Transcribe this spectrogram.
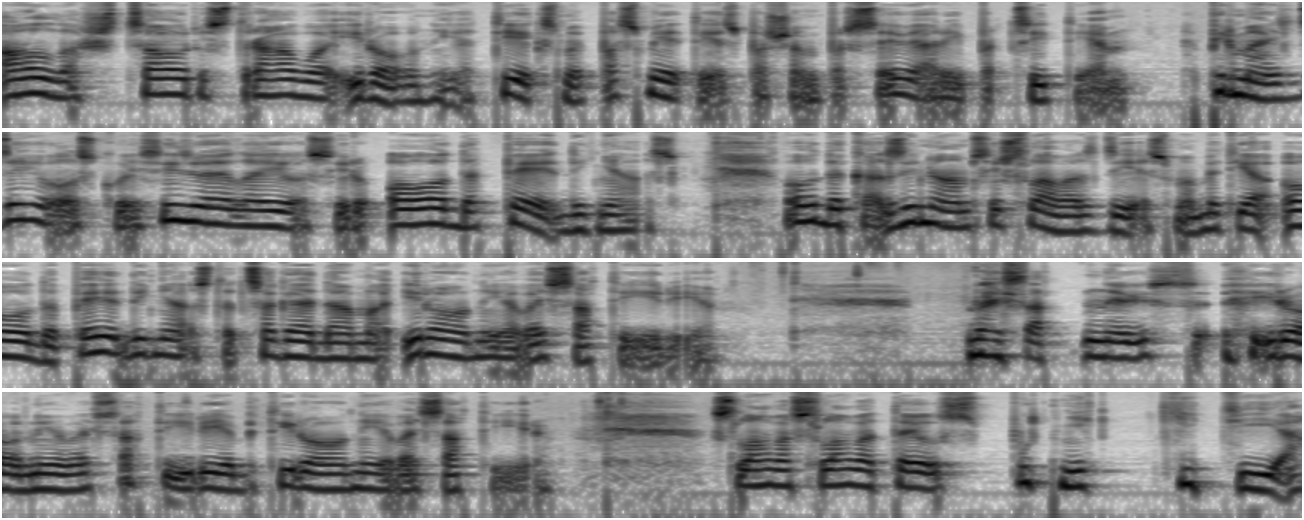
allaš cauri strāvo ironija, tieksme pasmieties pašam par sevi arī par citiem. Pirmais dzējols, ko es izvēlējos, ir Oda pēdiņās. Oda, kā zināms, ir slavas dziesma, bet ja Oda pēdiņās, tad sagaidāmā ironija vai satīrija. Vai sat, nevis ironija vai satīrija, bet ironija vai satīra. Slava, slava tev, Sputņikitija,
